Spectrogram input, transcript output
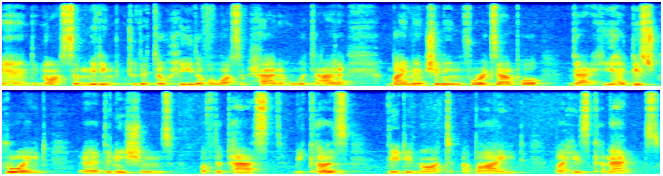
and not submitting to the tawheed of Allah subhanahu wa ta'ala by mentioning, for example, that he had destroyed uh, the nations of the past because they did not abide by his commands.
